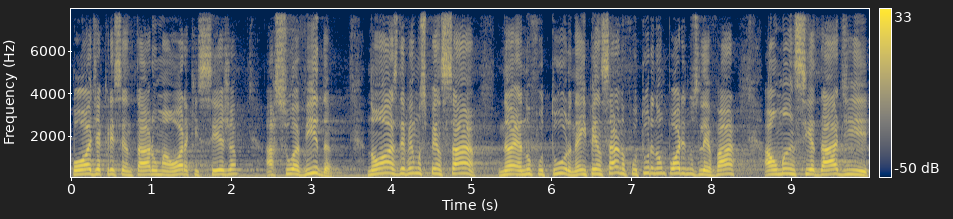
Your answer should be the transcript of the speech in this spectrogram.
pode acrescentar uma hora que seja a sua vida?" Nós devemos pensar né, no futuro, né? e pensar no futuro não pode nos levar a uma ansiedade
